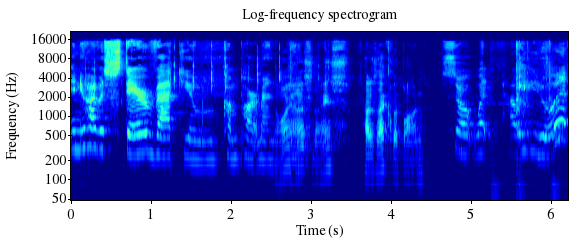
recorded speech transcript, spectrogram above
And you have a stair vacuum compartment. Oh yeah, that's nice. How does that clip on? So what? How do you do it?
